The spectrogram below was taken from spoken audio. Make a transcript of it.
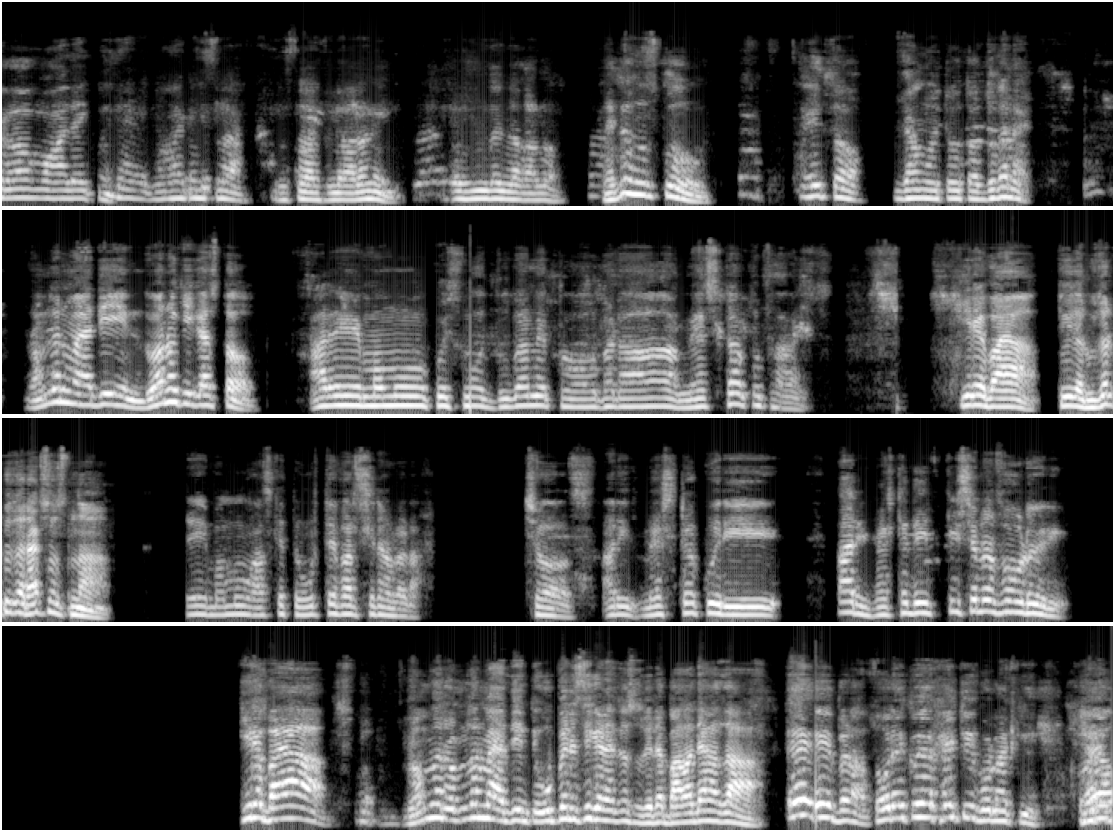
আসসালামু আলাইকুম। ওয়ালাইকুম আসসালাম। বুঝতে ভালো নেই? আলহামদুলিল্লাহ ভালো। দেখো সুস্থ? এই তো যাম তো তোর দোকানে? রমজান মায়াদিন দোয়ানো কি গাছ তো আরে মামু কুসমো দোকানে তো বেটা মেসকা কোথায়? কিরে বায়া তুই রোজা টুজা রাখছস না? এই মামু আজকে তো উঠতে পারছি না বেটা। চস আরে মেসটা কইরি আরে মেসটা দিয়ে পিছনের ফোড় কিরে বায়া রমজান রমজান মায়াদিন তুই ওপেন সিগারেট আছিস এটা বালা দেখা যা। এই এই বেড়া তোরে কইয়া খাই তুইব নাকি? হ্যাঁ?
